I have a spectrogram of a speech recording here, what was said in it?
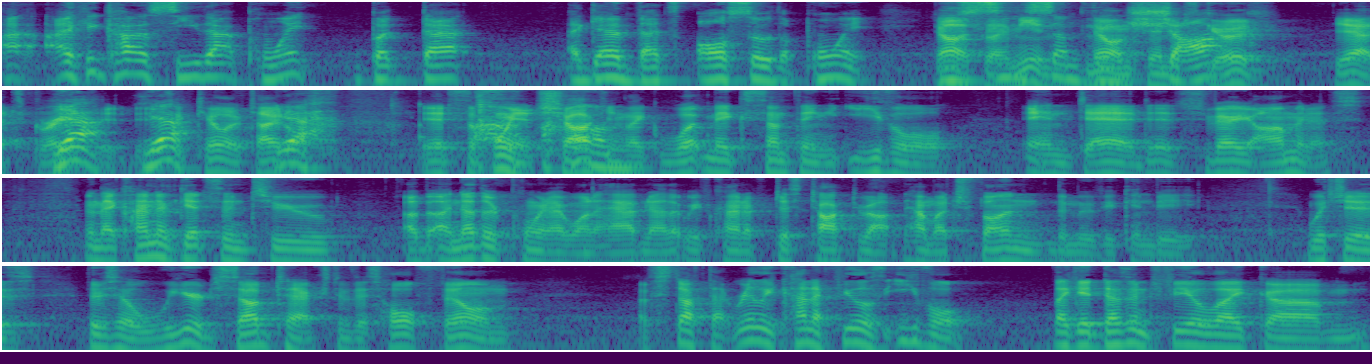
I, I can kind of see that point, but that again, that's also the point. no, You that's what I mean. something No, I'm saying shock- it's good. Yeah, it's great. Yeah, It- it's yeah, a killer title. yeah. It's the point. It's shocking. Um, like what makes something evil and dead? It's very ominous, and that kind of gets into a, another point I want to have now that we've kind of just talked about how much fun the movie can be, which is there's a weird subtext of this whole film of stuff that really kind of feels evil. Like it doesn't feel like um,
